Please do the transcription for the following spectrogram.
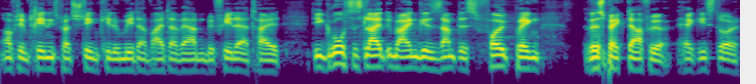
auf dem Trainingsplatz stehen, Kilometer weiter werden Befehle erteilt, die großes Leid über ein gesamtes Volk bringen Respekt dafür, Herr Gistol.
